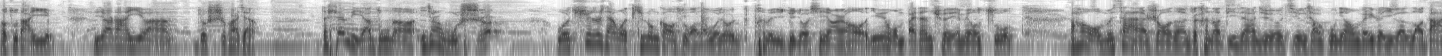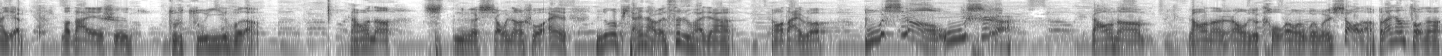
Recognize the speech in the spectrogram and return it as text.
要租大衣。一件大衣吧，就十块钱。在山底下租呢，一件五十。我去之前，我听众告诉我了，我就特别有有心眼。然后，因为我们白天去的，也没有租。然后我们下来的时候呢，就看到底下就有几个小姑娘围着一个老大爷，老大爷是就是租衣服的。然后呢，那个小姑娘说：“哎，你给我便宜点呗，四十块钱。”然后大爷说：“不行，五十。”然后呢，然后呢，让我就口，我我我就笑了。本来想走呢，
